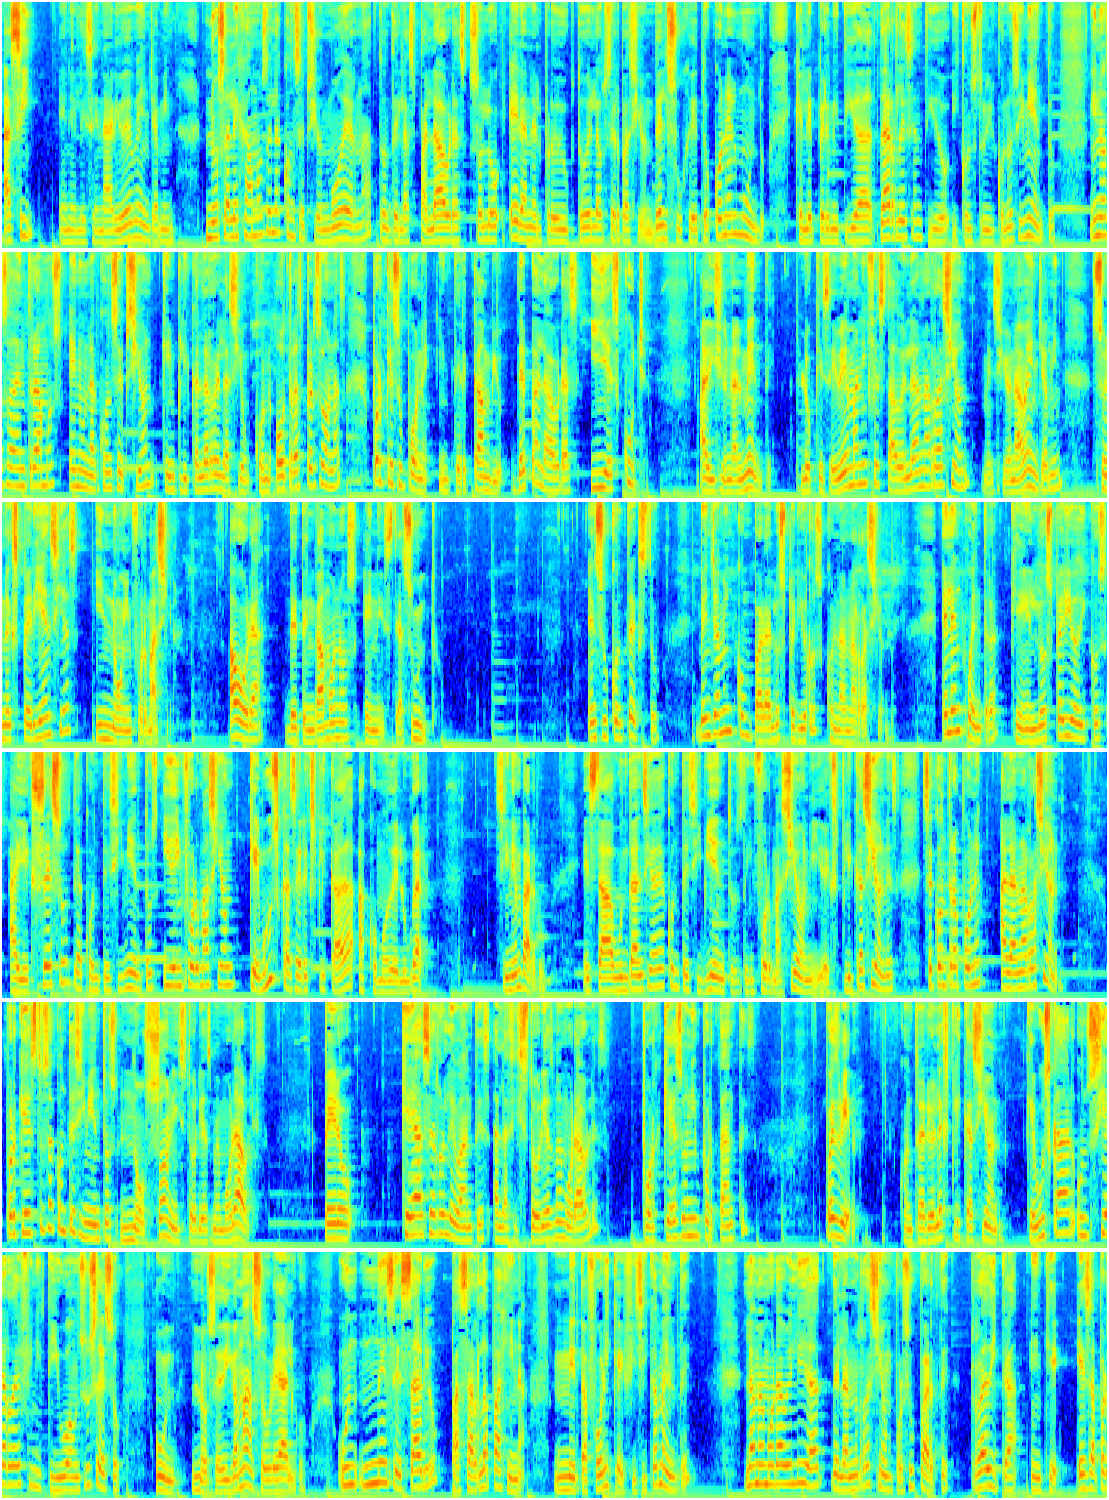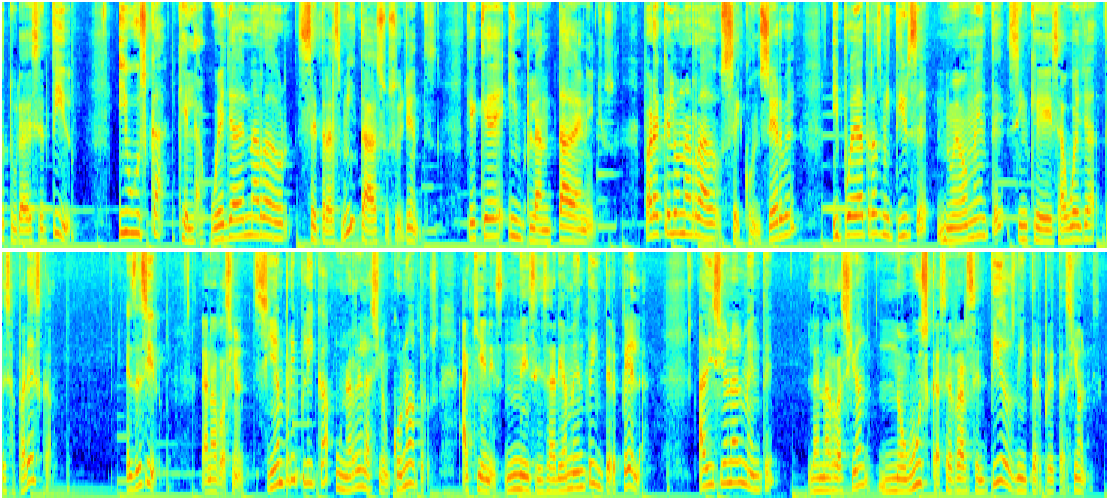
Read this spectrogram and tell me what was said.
Así, en el escenario de Benjamin, nos alejamos de la concepción moderna donde las palabras solo eran el producto de la observación del sujeto con el mundo que le permitía darle sentido y construir conocimiento y nos adentramos en una concepción que implica la relación con otras personas porque supone intercambio de palabras y escucha. Adicionalmente, lo que se ve manifestado en la narración, menciona Benjamin, son experiencias y no información. Ahora, detengámonos en este asunto. En su contexto, Benjamin compara los periódicos con la narración. Él encuentra que en los periódicos hay exceso de acontecimientos y de información que busca ser explicada a como de lugar. Sin embargo, esta abundancia de acontecimientos, de información y de explicaciones se contrapone a la narración, porque estos acontecimientos no son historias memorables. Pero, ¿qué hace relevantes a las historias memorables? ¿Por qué son importantes? Pues bien, contrario a la explicación que busca dar un cierre definitivo a un suceso, un no se diga más sobre algo, un necesario pasar la página metafórica y físicamente, la memorabilidad de la narración, por su parte, radica en que es apertura de sentido y busca que la huella del narrador se transmita a sus oyentes, que quede implantada en ellos, para que lo narrado se conserve y pueda transmitirse nuevamente sin que esa huella desaparezca. Es decir, la narración siempre implica una relación con otros, a quienes necesariamente interpela. Adicionalmente, la narración no busca cerrar sentidos ni interpretaciones.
